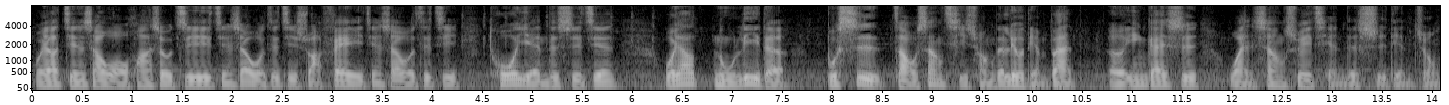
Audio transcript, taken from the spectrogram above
我要减少我花手机，减少我自己耍废，减少我自己拖延的时间。我要努力的，不是早上起床的六点半，而应该是晚上睡前的十点钟。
